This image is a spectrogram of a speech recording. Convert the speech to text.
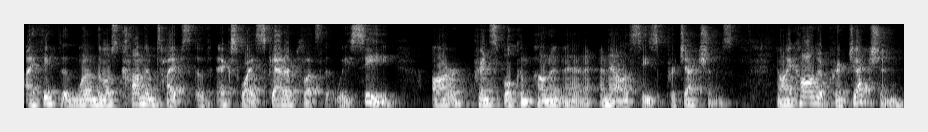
I think that one of the most common types of XY scatter plots that we see are principal component analyses projections. Now, I call it a projection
